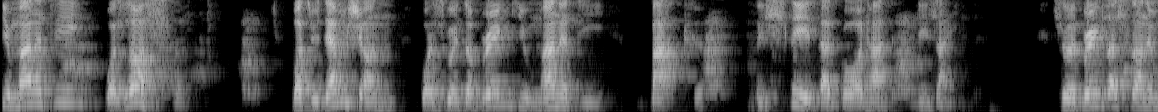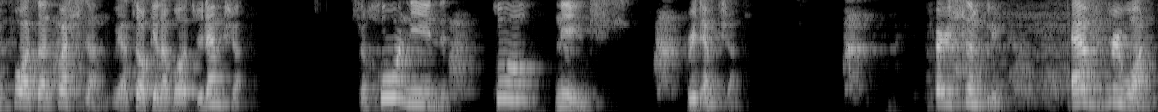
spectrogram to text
humanity was lost, but redemption was going to bring humanity back to the state that God had designed. So it brings us to an important question. We are talking about redemption. So who need who needs redemption? Very simply, everyone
